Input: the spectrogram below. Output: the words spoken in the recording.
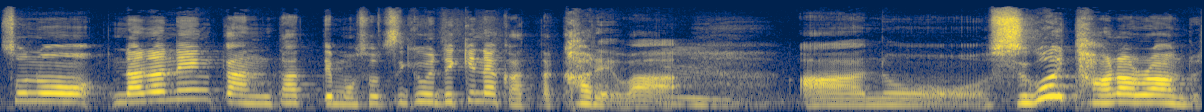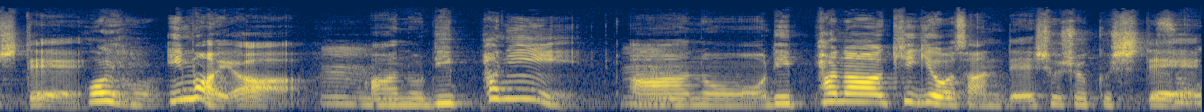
その7年間経っても卒業できなかった彼は、あのすごいターンアラウンドして、はいはい。今や、うん。あの立派に、うん。あの立派な企業さんで就職して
